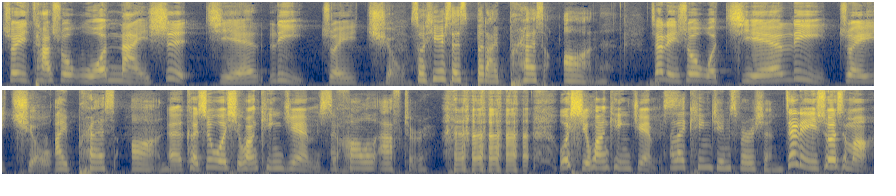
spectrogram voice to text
所以他说：“我乃是竭力追求。 So here it says, But I press on. ”这里说我竭力追求。 I press on. 呃，可是我喜欢 King James I 哈， follow after. 我喜欢 King James。 I like King James Version. 这里说什么？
